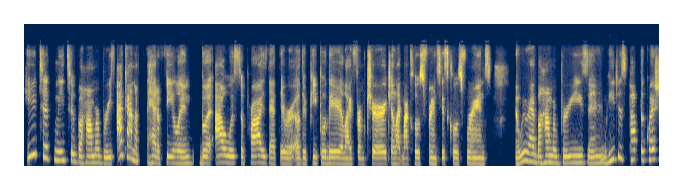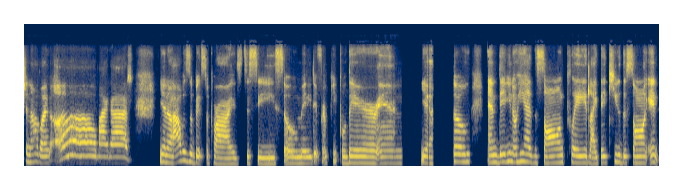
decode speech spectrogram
he took me to Bahama Breeze. I kind of had a feeling, but I was surprised that there were other people there, like from church and like my close friends, his close friends. And we were at Bahama Breeze and he just popped the question. I was like, oh my gosh. You know, I was a bit surprised to see so many different people there. And yeah, so and then you know he had the song played like they cued the song and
